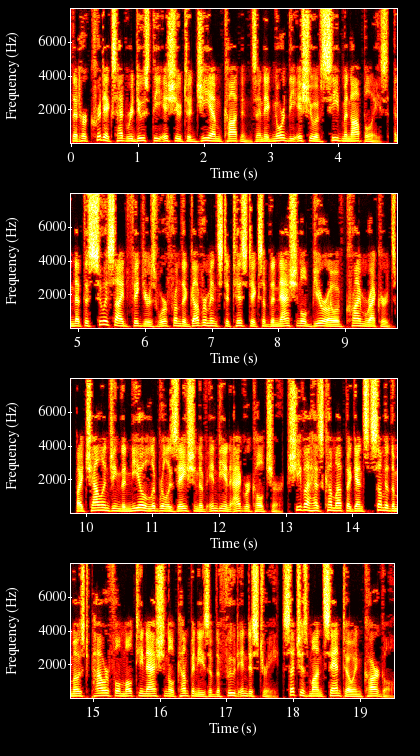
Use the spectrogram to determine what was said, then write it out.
that her critics had reduced the issue to GM cottons and ignored the issue of seed monopolies, and that the suicide figures were from the government statistics of the National Bureau of Crime Records. By challenging the neo liberalization of Indian agriculture, Shiva has come up against some of the most powerful multinational companies of the food industry, such as Monsanto and Cargill.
